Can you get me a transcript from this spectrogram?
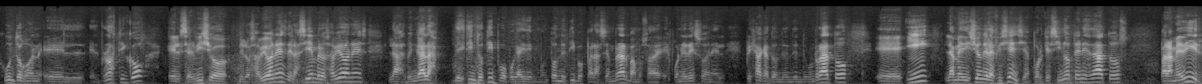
junto con el, el, pronóstico, el servicio de los aviones, de la siembra de los aviones, las bengalas de distinto tipo, porque hay un montón de tipos para sembrar, vamos a exponer eso en el pre-hackathon dentro de un rato, eh, y la medición de la eficiencia, porque si no tenés datos para medir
